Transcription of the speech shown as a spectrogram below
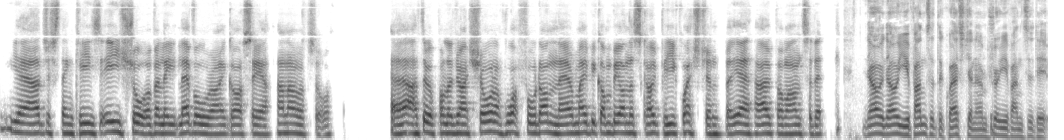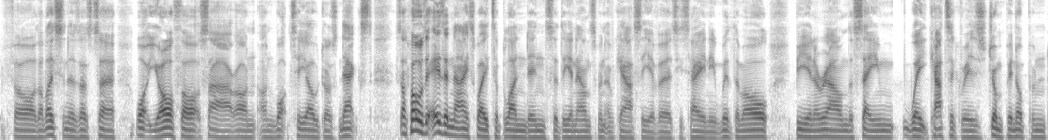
yeah, I just think he's he's short of elite level, right, Garcia. I know I've sort of uh, I do apologise, Sean. I've waffled on there, maybe gone beyond the scope of your question. But yeah, I hope I've answered it. No, no, you've answered the question. I'm sure you've answered it for the listeners as to what your thoughts are on, on what Teo does next. So I suppose it is a nice way to blend into the announcement of Garcia versus Haney, with them all being around the same weight categories, jumping up and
